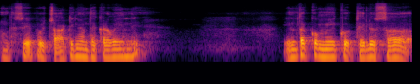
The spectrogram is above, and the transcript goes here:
ఇంతసేపు చాటింగ్ అంత ఎక్కడ పోయింది? ఇంతకు మీకు తెలుసా?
